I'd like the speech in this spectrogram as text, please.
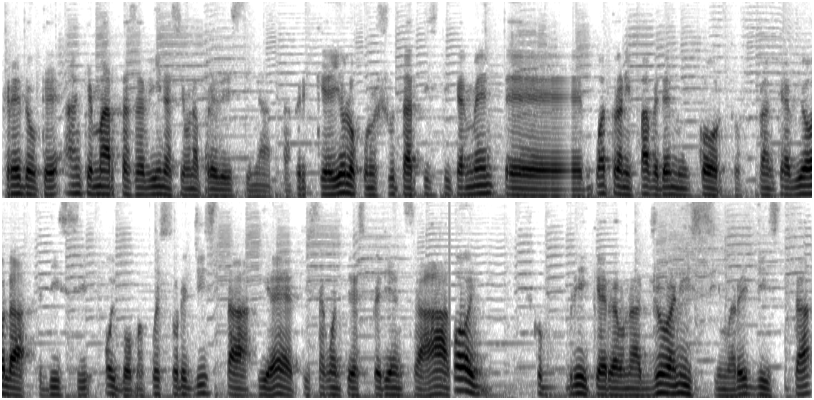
credo che anche Marta Savina sia una predestinata, perché io l'ho conosciuta artisticamente quattro anni fa vedendo un corto su Franca Viola e dissi, oi boh, ma questo regista chi è? Chissà quanta esperienza ha. Poi scoprì che era una giovanissima regista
